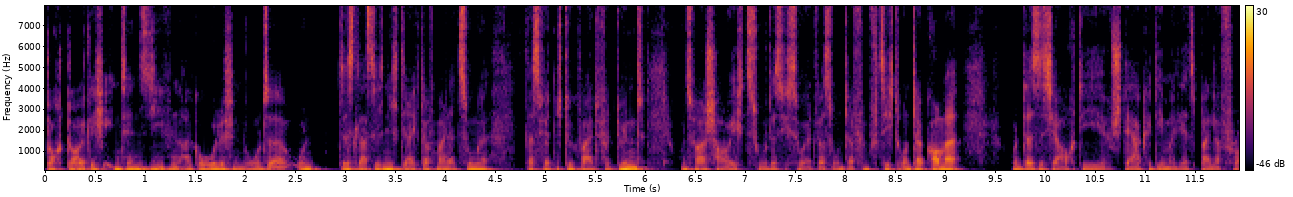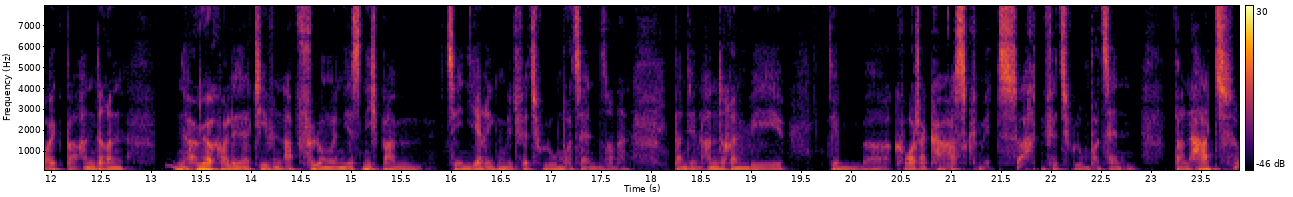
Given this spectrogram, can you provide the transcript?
doch deutlich intensiven alkoholischen Note. Und das lasse ich nicht direkt auf meiner Zunge. Das wird ein Stück weit verdünnt. Und zwar schaue ich zu, dass ich so etwas unter 50 drunter komme. Und das ist ja auch die Stärke, die man jetzt bei Lafroig bei anderen höherqualitativen Abfüllungen, jetzt nicht beim Zehnjährigen mit 40 Volumenprozenten, sondern dann den anderen wie dem äh, Quarter Cask mit 48 Volumenprozenten dann hat.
